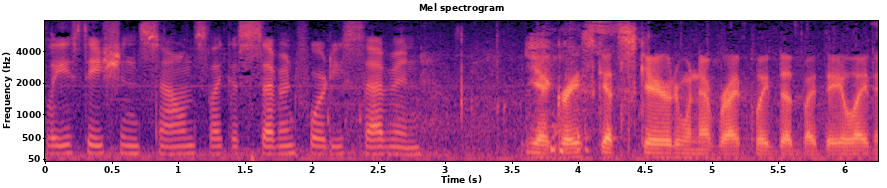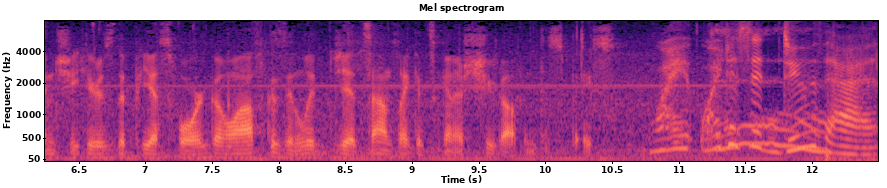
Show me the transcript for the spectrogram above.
PlayStation sounds like a 747. Yeah, Grace gets scared whenever I play Dead by Daylight and she hears the PS4 go off because it legit sounds like it's gonna shoot off into space. Why why does it do that?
